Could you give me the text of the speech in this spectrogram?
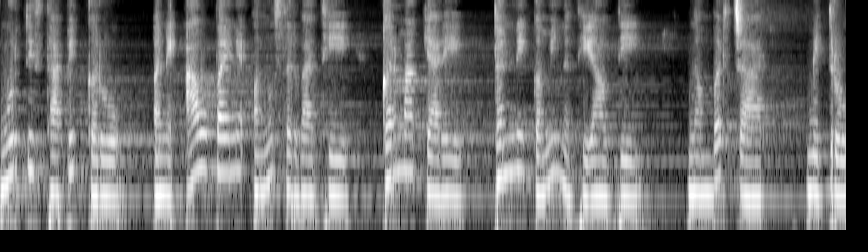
મૂર્તિ સ્થાપિત કરો અને આ ઉપાયને અનુસરવાથી ઘરમાં ક્યારેય ધનની કમી નથી આવતી. નંબર ચાર, મિત્રો,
